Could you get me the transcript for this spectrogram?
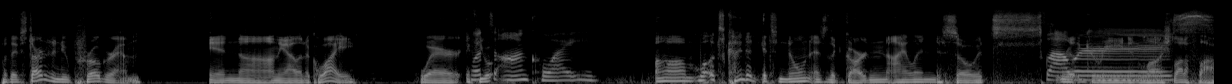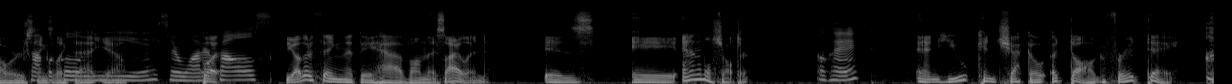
but they've started a new program in uh, on the island of Kauai, where if What's you on Kauai? um well it's kind of it's known as the Garden Island, so it's really green and lush, a lot of flowers, things like that. Yeah. Is there waterfalls? The other thing that they have on this island is a animal shelter, Okay. and you can check out a dog for a day.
